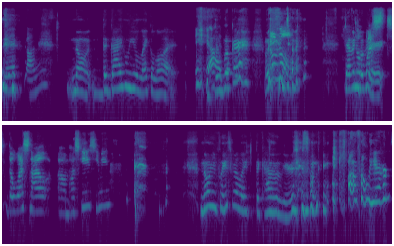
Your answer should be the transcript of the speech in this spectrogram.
no, the guy who you like a lot, Yeah. Devin Booker. No, no. Devin, Devin the Booker. West, the West Nile um, Huskies. You mean? No, he plays for like the Cavaliers or something. Cavaliers.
